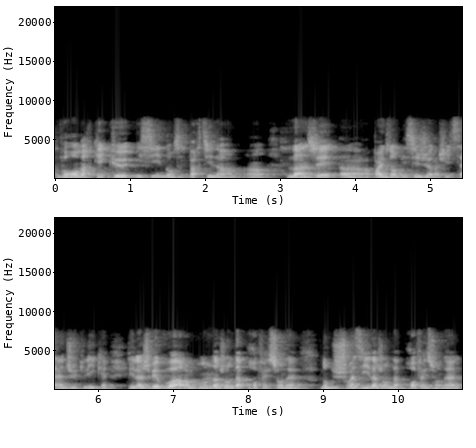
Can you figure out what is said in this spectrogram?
vous remarquez que ici, dans cette partie-là, hein, là j'ai, euh, par exemple, ici j'ai Rachid 7, je clique, et là je vais voir mon agenda professionnel. Donc je choisis l'agenda professionnel,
